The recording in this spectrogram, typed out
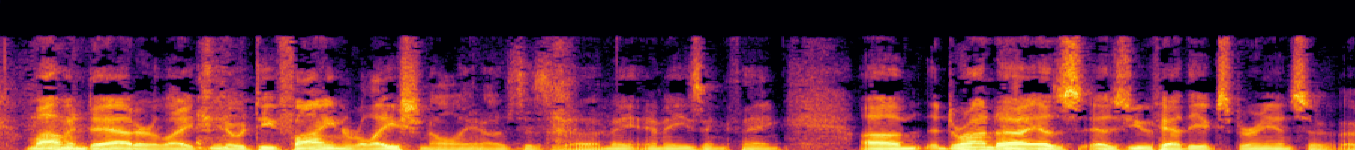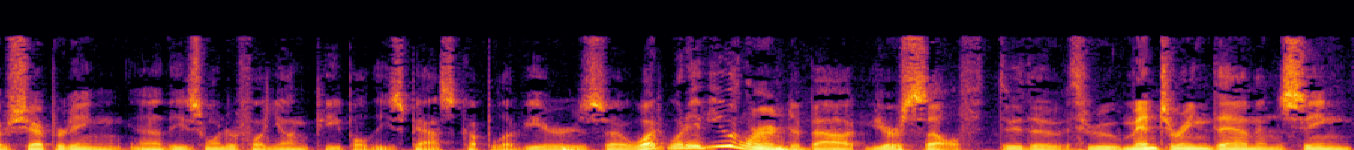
mom and dad are like, you know, define relational. You know, it's just an amazing thing. Um, Duranda, as, as you've had the experience of, of shepherding uh, these wonderful young people these past couple of years, uh, what, what have you learned about yourself through the, through mentoring them and seeing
